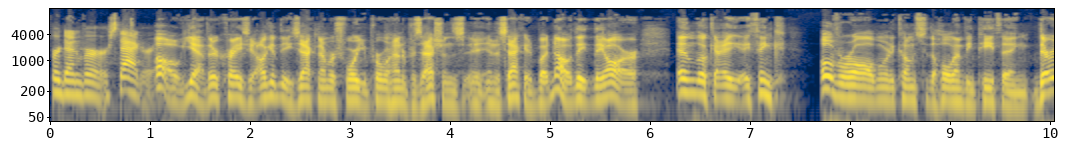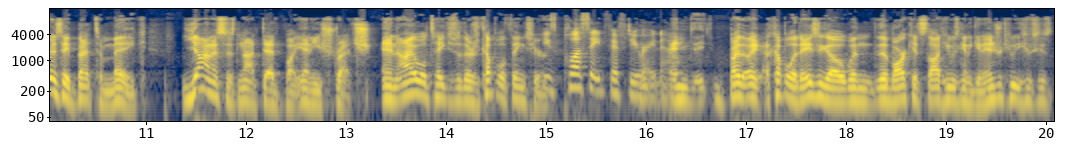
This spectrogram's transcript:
for Denver are staggering. Oh yeah, they're crazy. I'll get the exact numbers for you per 100 possessions in, a second. But no, they they are. And look, I, I think overall, when it comes to the whole MVP thing, there is a bet to make. Giannis is not dead by any stretch, and I will take. You. So there's a couple of things here. He's plus 850 right now. And by the way, a couple of days ago, when the markets thought he was going to get injured, he was,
